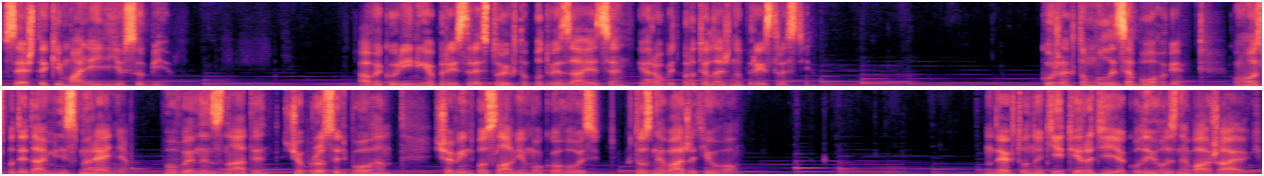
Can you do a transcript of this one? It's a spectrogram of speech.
все ж таки має її в собі. А викорінює пристрасть той, хто подвизається і робить протилежну пристрасті. Кожен, хто молиться Богові, Господи, дай мені смирення, повинен знати, що просить Бога, що Він послав йому когось, хто зневажить його. Дехто не тільки радіє, коли його зневажають,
